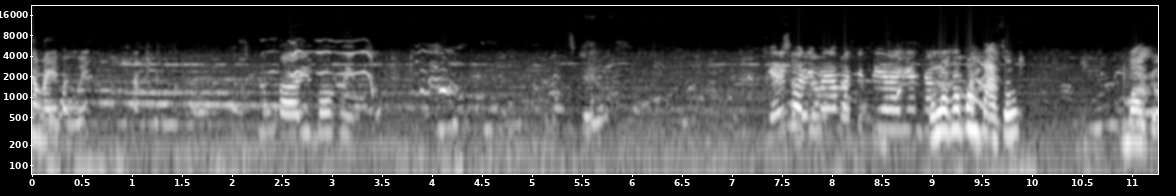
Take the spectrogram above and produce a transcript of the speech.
lang kayo pag-uwi. Lang tayo, bakit? Jericho, di mo na masipiran yan. Wala ka pang pasok? Umaga.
